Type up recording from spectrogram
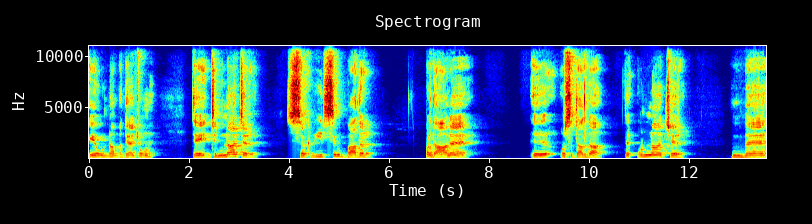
ਇਹ ਉਹਨਾਂ ਬੰਦਿਆਂ ਚੋਂ ਹੈ। ਤੇ ਜਿੰਨਾ ਚਿਰ ਸੁਖਵੀਰ ਸਿੰਘ ਬਾਦਲ ਪ੍ਰਧਾਨ ਹੈ ਉਸ ਦਲ ਦਾ, ਤੇ ਉਹਨਾਂ ਚਿਰ ਮੈਂ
